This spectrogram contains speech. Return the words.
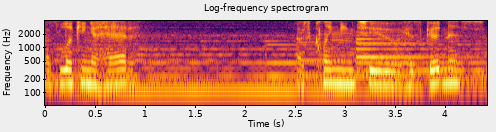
as looking ahead, as clinging to His goodness,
